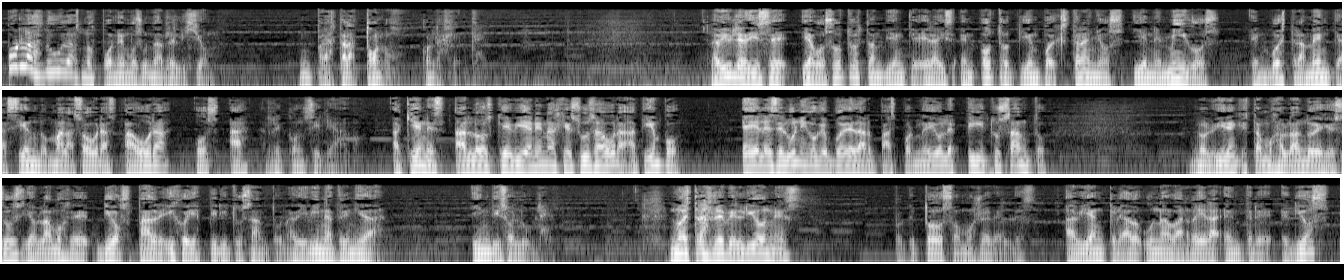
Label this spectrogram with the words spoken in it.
Por las dudas nos ponemos una religión, para estar a tono con la gente. La Biblia dice, y a vosotros también que erais en otro tiempo extraños y enemigos en vuestra mente haciendo malas obras, ahora os ha reconciliado. ¿A quiénes? A los que vienen a Jesús ahora, a tiempo. Él es el único que puede dar paz por medio del Espíritu Santo. No olviden que estamos hablando de Jesús y hablamos de Dios, Padre, Hijo y Espíritu Santo, una divina Trinidad, indisoluble. Nuestras rebeliones, porque todos somos rebeldes, habían creado una barrera entre Dios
